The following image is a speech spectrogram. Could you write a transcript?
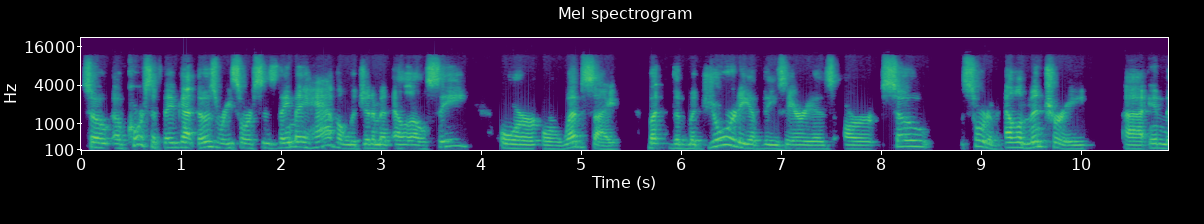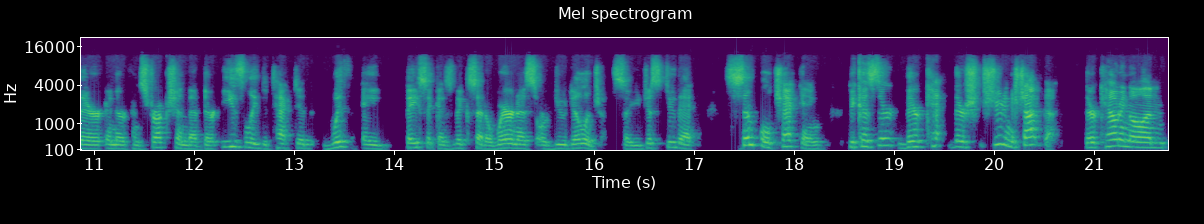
so, of course, if they've got those resources, they may have a legitimate LLC or, or website, but the majority of these areas are so sort of elementary uh, in their in their construction that they're easily detected with a basic, as Vic said, awareness or due diligence. So you just do that simple checking because they're they're they're shooting a shotgun. They're counting on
